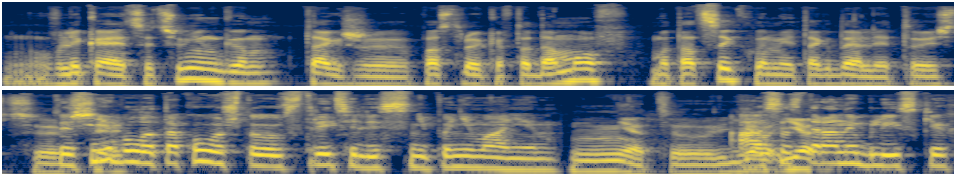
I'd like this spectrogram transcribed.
увлекаются тюнингом, также постройкой автодомов, мотоциклами и так далее. То есть, То есть все... не было такого, что встретились с непониманием? Нет. А я, со я... стороны близких,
